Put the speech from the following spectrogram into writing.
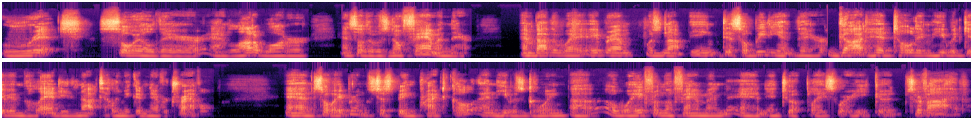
rich soil there and a lot of water. And so there was no famine there. And by the way, Abraham was not being disobedient there. God had told him he would give him the land. He did not tell him he could never travel. And so Abraham was just being practical and he was going uh, away from the famine and into a place where he could survive.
